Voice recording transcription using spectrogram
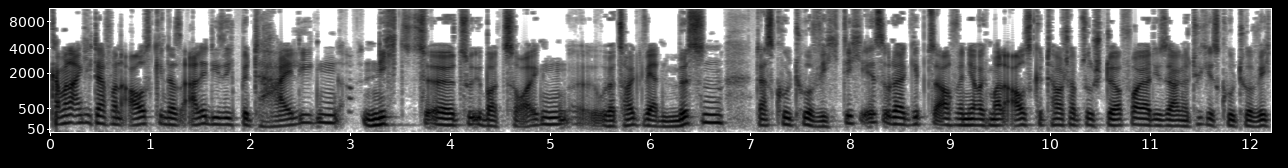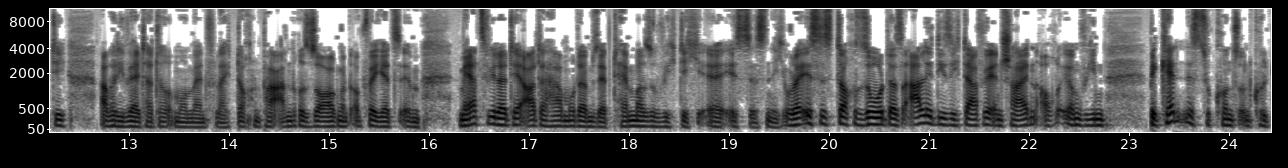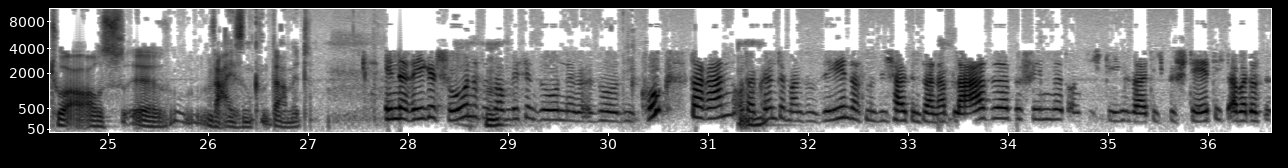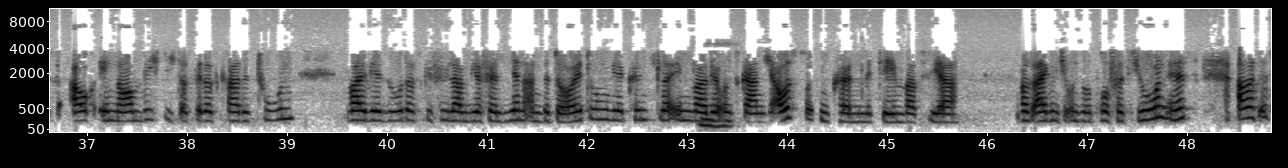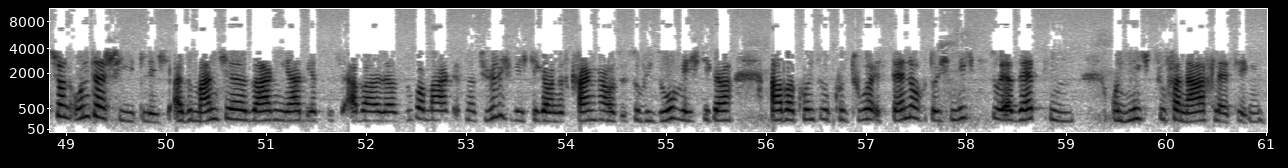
Kann man eigentlich davon ausgehen, dass alle, die sich beteiligen, nicht äh, zu überzeugen, äh, überzeugt werden müssen, dass Kultur wichtig ist? Oder gibt es auch, wenn ihr euch mal ausgetauscht habt, so Störfeuer, die sagen, natürlich ist Kultur wichtig, aber die Welt hat doch im Moment vielleicht doch ein paar andere Sorgen. Und ob wir jetzt im März wieder Theater haben oder im September, so wichtig äh, ist es nicht. Oder ist es doch so, dass alle, die sich dafür entscheiden, auch irgendwie ein Bekenntnis zu Kunst und Kultur ausweisen damit? In der Regel schon. Das ist hm. auch ein bisschen so, eine, so die Krux daran. Oder mhm. könnte man so sehen, dass man sich halt in seiner Blase befindet und sich gegenseitig bestätigt. Aber das ist auch enorm wichtig, dass wir das gerade tun, weil wir so das Gefühl haben, wir verlieren an Bedeutung, wir KünstlerInnen, weil wir mhm. uns gar nicht ausdrücken können mit dem, was wir was eigentlich unsere Profession ist. Aber es ist schon unterschiedlich. Also manche sagen, ja, jetzt ist aber der Supermarkt ist natürlich wichtiger und das Krankenhaus ist sowieso wichtiger. Aber Kunst und Kultur ist dennoch durch nichts zu ersetzen und nicht zu vernachlässigen.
